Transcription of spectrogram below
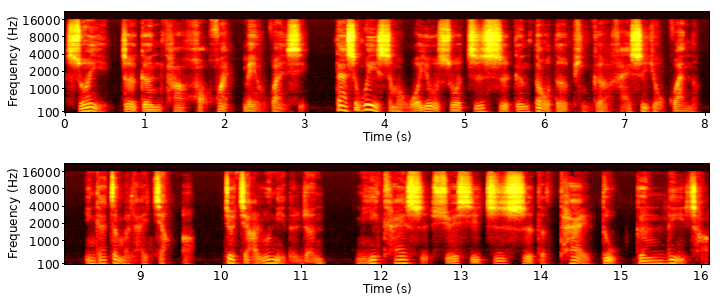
所以这跟他好坏没有关系。但是为什么我又说知识跟道德品格还是有关呢？应该这么来讲啊，就假如你的人，你一开始学习知识的态度。跟立场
